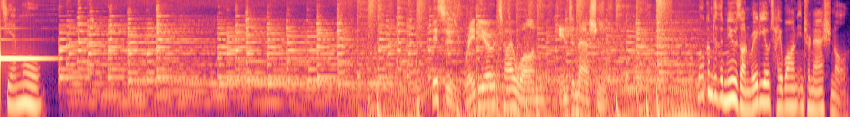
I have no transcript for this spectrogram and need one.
节目。This is Radio Taiwan International. Welcome to the news on Radio Taiwan International.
